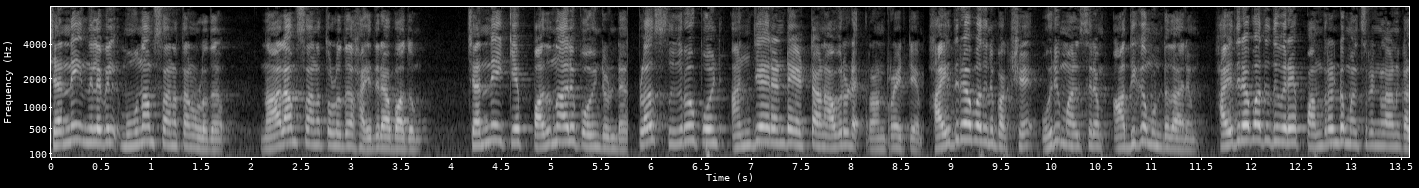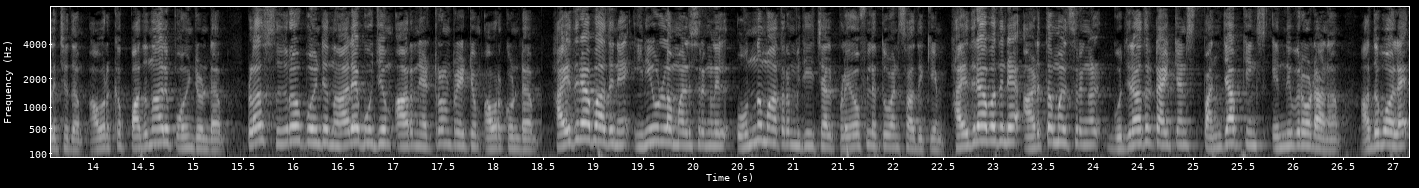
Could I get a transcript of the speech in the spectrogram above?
ചെന്നൈ നിലവിൽ മൂന്നാം സ്ഥാനത്താണുള്ളത്. നാലാം സ്ഥാനത്തുള്ളത് ഹൈദരാബാദും. ചെന്നൈക്ക് പതിനാല് പോയിന്റ് ഉണ്ട്. പ്ലസ് സീറോ പോയിന്റ് അഞ്ച് രണ്ട് എട്ടാണ് അവരുടെ റൺ റേറ്റ് ഹൈദരാബാദിന് പക്ഷേ ഒരു മത്സരം അധികമുണ്ട് താനും. ഹൈദരാബാദ് ഇതുവരെ പന്ത്രണ്ട് മത്സരങ്ങളാണ് കളിച്ചത്. അവർക്ക് പതിനാല് പോയിന്റ് ഉണ്ട്. പ്ലസ് സീറോ പോയിന്റ് നാല് പൂജ്യം ആറ് നെറ്റ് റൺ റേറ്റും അവർക്കുണ്ട്. ഹൈദരാബാദിന് ഇനിയുള്ള മത്സരങ്ങളിൽ ഒന്ന് മാത്രം വിജയിച്ചാൽ പ്ലേ ഓഫിൽ എത്തുവാൻ സാധിക്കും. ഹൈദരാബാദിന്റെ അടുത്ത മത്സരങ്ങൾ ഗുജറാത്ത് ടൈറ്റൻസ് പഞ്ചാബ് കിങ്സ് എന്നിവരോടാണ്. അതുപോലെ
